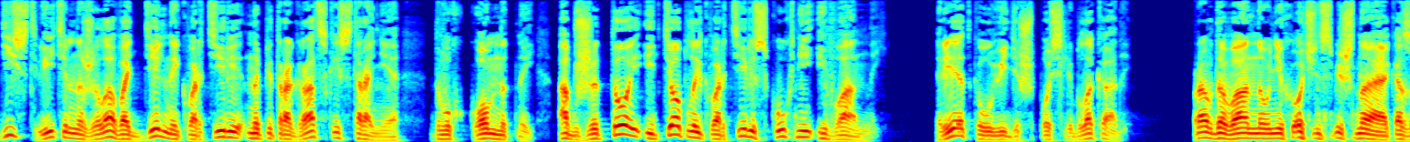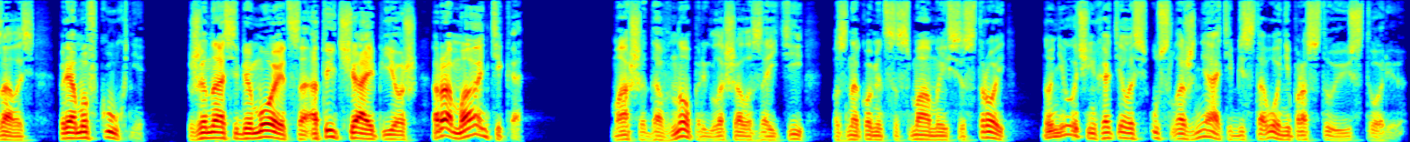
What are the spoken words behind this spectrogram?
действительно жила в отдельной квартире на Петроградской стороне, двухкомнатной, обжитой и теплой квартире с кухней и ванной. Редко увидишь после блокады. Правда, ванна у них очень смешная оказалась, прямо в кухне. Жена себе моется, а ты чай пьешь. Романтика! Маша давно приглашала зайти, познакомиться с мамой и сестрой, но не очень хотелось усложнять и без того непростую историю.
